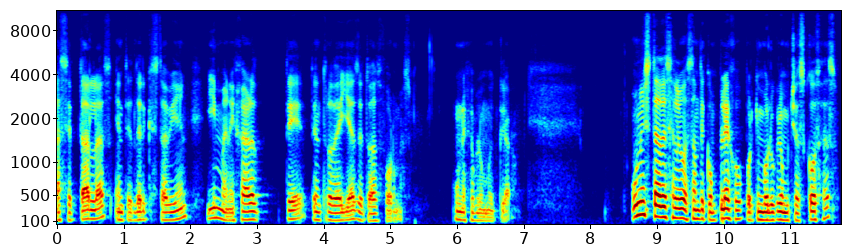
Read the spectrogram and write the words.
aceptarlas, entender que está bien y manejarte dentro de ellas de todas formas. Un ejemplo muy claro. Un estado es algo bastante complejo porque involucra muchas cosas,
